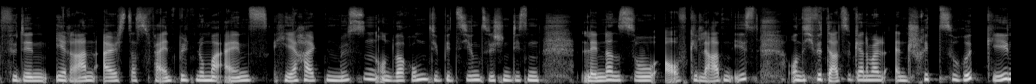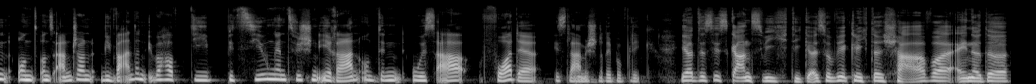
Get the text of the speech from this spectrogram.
für den Iran als das Feindbild Nummer eins herhalten müssen und warum die Beziehung zwischen diesen Ländern so aufgeladen ist. Und ich würde dazu gerne mal einen Schritt zurückgehen und uns anschauen, wie waren denn überhaupt die Beziehungen zwischen Iran und den USA vor der Islamischen Republik? Ja, das ist ganz wichtig. Also wirklich, der Schah war einer der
